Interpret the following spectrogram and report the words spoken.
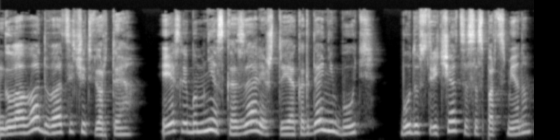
Глава 24. Если бы мне сказали, что я когда-нибудь буду встречаться со спортсменом,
